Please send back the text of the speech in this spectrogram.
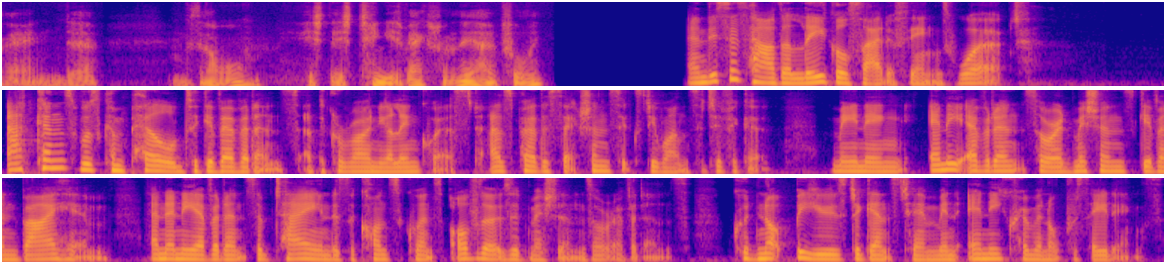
And uh, oh, well, there's 10 years maximum there, hopefully. And this is how the legal side of things worked. Atkins was compelled to give evidence at the coronial inquest as per the Section 61 certificate, meaning any evidence or admissions given by him and any evidence obtained as a consequence of those admissions or evidence could not be used against him in any criminal proceedings.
